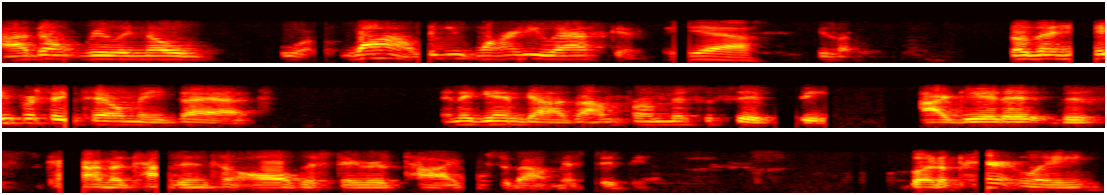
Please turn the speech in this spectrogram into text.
I don't really know wh- why. Why are you, why are you asking?" Yeah. So then he proceeded to tell me that, and again, guys, I'm from Mississippi. I get it. This kind of ties into all the stereotypes about Mississippians. But apparently,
